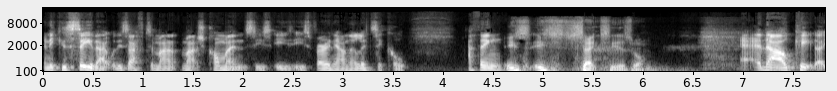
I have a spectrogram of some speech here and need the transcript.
and he can see that with his after match comments. He's, he's he's very analytical. I think He's he's sexy as well. and I'll keep that.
